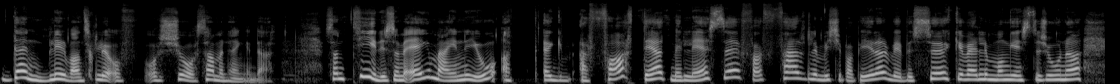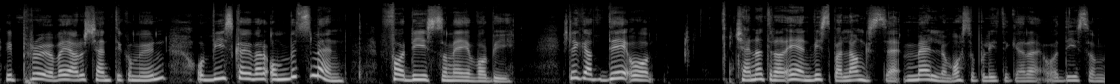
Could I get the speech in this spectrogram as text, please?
den blir vanskelig å, å se sammenhengen der. Samtidig som jeg mener jo at jeg erfart det at vi leser forferdelig mye papirer, vi besøker veldig mange institusjoner, vi prøver å gjøre oss kjent i kommunen, og vi skal jo være ombudsmenn for de som er i vår by. Slik at det å kjenne at det er en viss balanse mellom oss og politikere og de som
